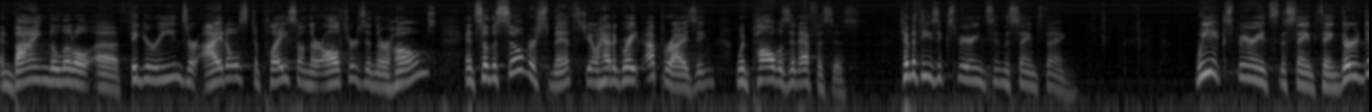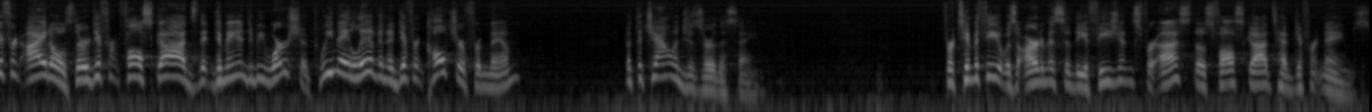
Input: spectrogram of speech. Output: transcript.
and buying the little uh, figurines or idols to place on their altars in their homes. And so the silversmiths, you know, had a great uprising when Paul was in Ephesus. Timothy's experiencing the same thing we experience the same thing. There are different idols, there are different false gods that demand to be worshiped. We may live in a different culture from them, but the challenges are the same. For Timothy, it was Artemis of the Ephesians. For us, those false gods have different names.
